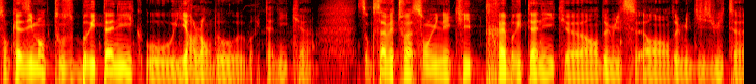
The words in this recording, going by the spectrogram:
sont quasiment tous britanniques ou irlando-britanniques. Donc ça va être de toute façon une équipe très britannique euh, en, 2000 en 2018 euh,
